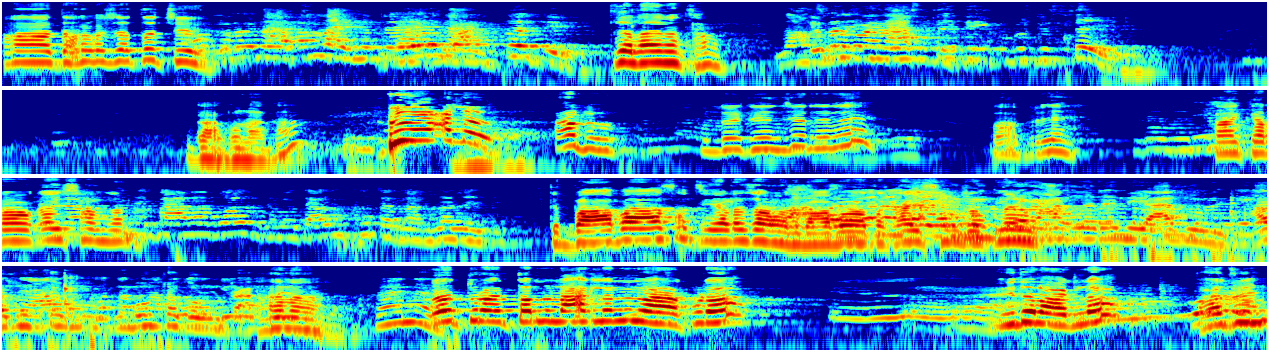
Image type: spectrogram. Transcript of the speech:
हा दरवाजातच ना नका आलं आलो बापरे काय करावं काही समजा खतरनाक झालंय ते. ते बाबा असाच येडा जावा ना बाबा आता काही समजत नाही. लागलं नाही अजून अजून तर मोठं करून टाक हा ना. ए, तुला तनु लागलं नाही ना? कुठं? इथं लागलं? अजून?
